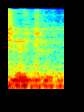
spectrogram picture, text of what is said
Thank you.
